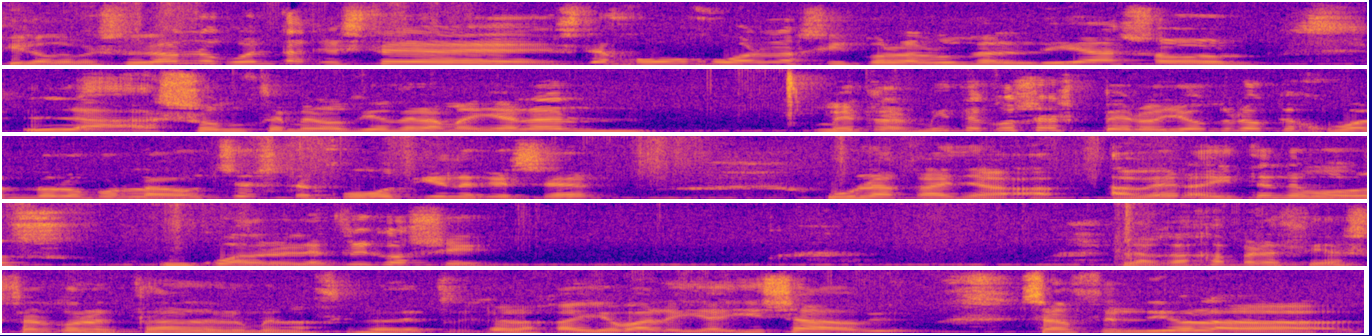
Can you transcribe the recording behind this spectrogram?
Y lo que me estoy dando cuenta que este, este juego, jugarlo así con la luz del día, son las 11 menos 10 de la mañana, me transmite cosas, pero yo creo que jugándolo por la noche, este juego tiene que ser una caña. A, ver, ahí tenemos un cuadro eléctrico, sí. La caja parecía estar conectada a la iluminación eléctrica de la calle, vale, y allí se ha, se ha encendido la,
